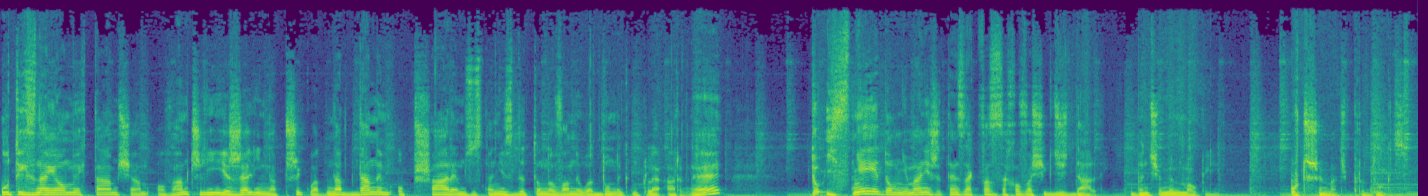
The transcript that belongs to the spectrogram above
u tych znajomych tam, siam, owam. Czyli jeżeli na przykład nad danym obszarem zostanie zdetonowany ładunek nuklearny, to istnieje domniemanie, że ten zakwas zachowa się gdzieś dalej. Będziemy mogli utrzymać produkcję.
